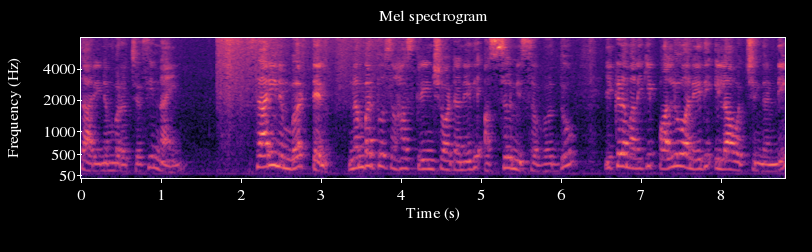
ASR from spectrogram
సారీ నెంబర్ వచ్చేసి నైన్. Sari number ten. నెంబర్తో సహా స్క్రీన్ షాట్ అనేది అస్సలు మిస్ అవ్వద్దు. ఇక్కడ మనకి పళ్ళు అనేది ఇలా వచ్చిందండి.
